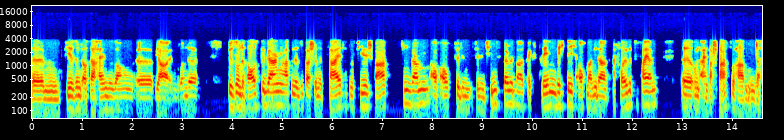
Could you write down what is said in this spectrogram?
ähm, wir sind aus der Hallensaison äh, ja im Grunde gesund rausgegangen, hatten eine super schöne Zeit, hatten viel Spaß zusammen. Auch, auch für den, für den Team Spirit war es extrem wichtig, auch mal wieder Erfolge zu feiern äh, und einfach Spaß zu haben. Und das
